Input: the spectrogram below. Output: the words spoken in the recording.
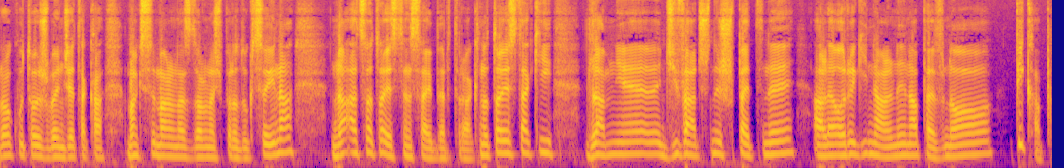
roku to już będzie taka maksymalna zdolność produkcyjna. No a co to jest ten Cybertruck? No to jest taki dla mnie dziwaczny, szpetny, ale oryginalny na pewno pick-up.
